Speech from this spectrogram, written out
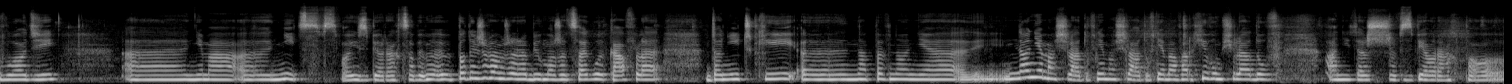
w Łodzi E, nie ma e, nic w swoich zbiorach. Co by, podejrzewam, że robił może cegły, kafle, doniczki. E, na pewno nie, no nie ma śladów, nie ma śladów, nie ma w archiwum śladów, ani też w zbiorach po,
